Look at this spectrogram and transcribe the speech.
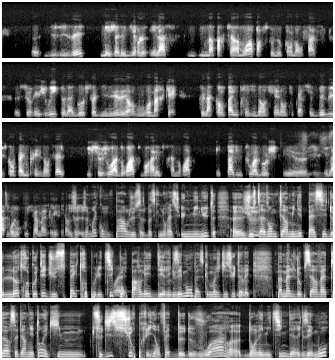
divisée. Mais j'allais dire, le hélas, il, m'appartient à moi parce que le camp d'en face se réjouit que la gauche soit divisée. D'ailleurs, vous remarquez que la campagne présidentielle, en tout cas ce début de campagne présidentielle, il se joue à droite, voire à l'extrême droite et pas du tout à gauche. Et, euh, là, pour le coup, ça m'attriste. J'aimerais qu'on parle juste parce qu'il nous reste une minute, euh, juste mm. avant de terminer, passer de l'autre côté du spectre politique pour parler d'Éric mm. Zemmour, parce que moi, je discute mm. avec pas mal d'observateurs ces derniers temps et qui se disent surpris en fait de, de voir euh, dans les meetings d'Éric Zemmour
